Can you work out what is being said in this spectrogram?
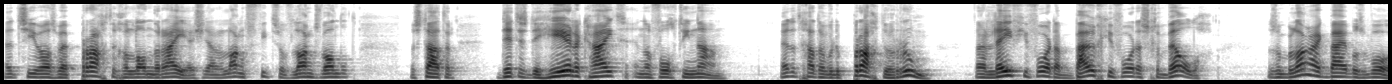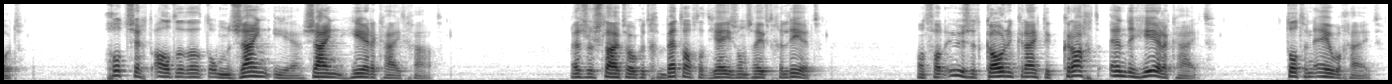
Dat zie je wel eens bij prachtige landerijen. Als je daar langs fietst of langs wandelt, dan staat er, dit is de heerlijkheid en dan volgt die naam. Dat gaat over de pracht, de roem. Daar leef je voor, daar buig je voor, dat is geweldig. Dat is een belangrijk Bijbels woord. God zegt altijd dat het om zijn eer, zijn heerlijkheid gaat. En zo sluiten we ook het gebed af dat Jezus ons heeft geleerd. Want van u is het koninkrijk de kracht en de heerlijkheid, tot in eeuwigheid.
